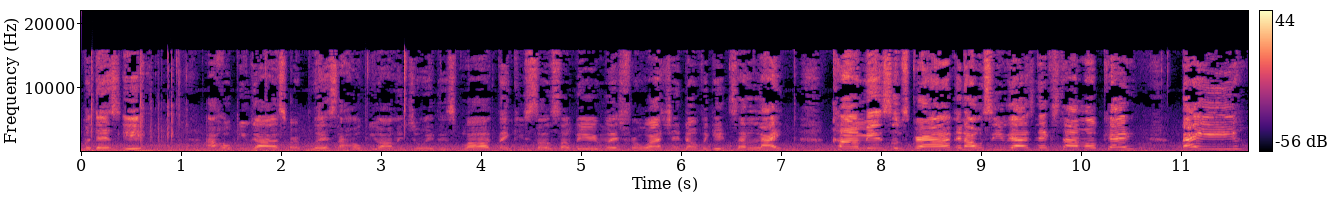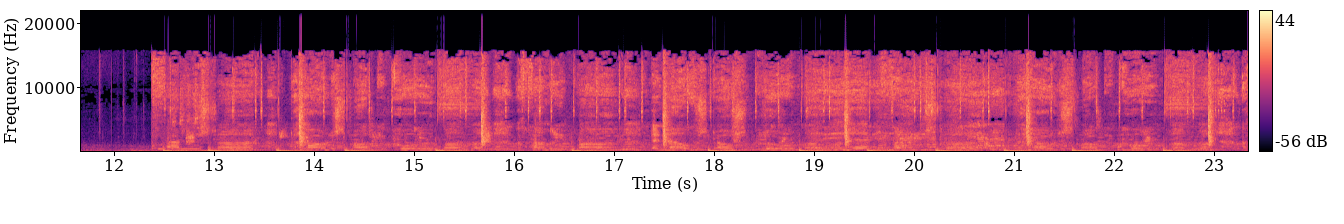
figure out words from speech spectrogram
But that's it. I hope you guys are blessed. I hope you all enjoyed this vlog. Thank you so, so very much for watching. Don't forget to like, comment, subscribe, and I will see you guys next time, okay? Bye! The sun, the holy smoke, cool mama. I that Nova Scotia blue mama. The sun, the holy smoke, cool mama. I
